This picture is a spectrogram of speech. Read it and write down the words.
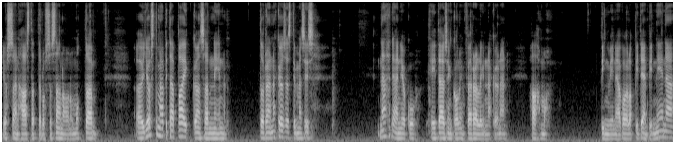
jossain haastattelussa sanonut, mutta äh, jos tämä pitää paikkaansa, niin todennäköisesti me siis nähdään joku ei täysin Colin Farrellin näköinen hahmo. Pingviinejä voi olla pitempi nenä,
